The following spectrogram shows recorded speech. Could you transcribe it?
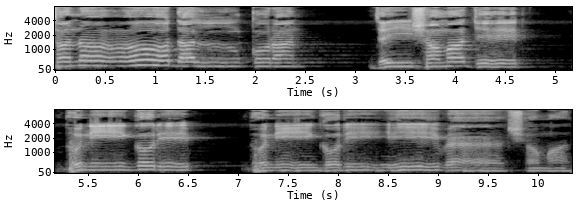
সনদ আল কোরআন, যেই সমাজের ধনী গরিব ধনী গরিব সমান।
